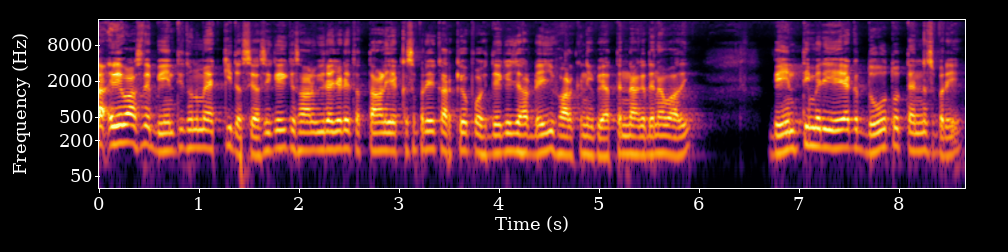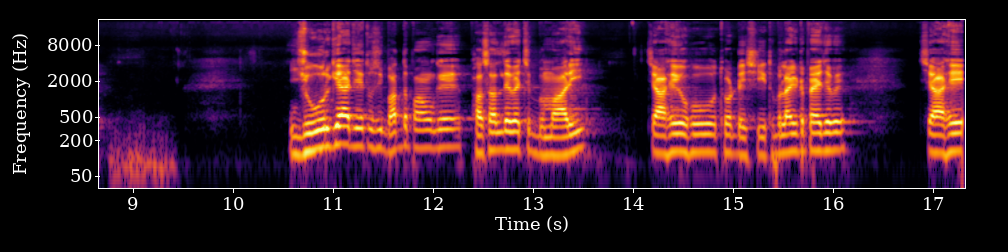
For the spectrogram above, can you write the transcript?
ਤਾਂ ਇਹਦੇ ਵਾਸਤੇ ਬੇਨਤੀ ਤੁਹਾਨੂੰ ਮੈਂ ਇੱਕ ਹੀ ਦੱਸਿਆ ਸੀ ਕਿ ਕਿਸਾਨ ਵੀਰ ਆ ਜਿਹੜੇ ਤੱਤਾਂ ਵਾਲੀ ਇੱਕ ਸਪਰੇਅ ਕਰਕੇ ਉਹ ਪੁੱਛਦੇ ਕਿ ਸਾਡੇ ਜੀ ਫ਼ਰਕ ਨਹੀਂ ਪਿਆ, ਤਿੰਨਾਂ ਕੁ ਦਿਨਾਂ ਬਾਅਦ ਹੀ। ਬੇਨਤੀ ਮੇਰੀ ਇਹ ਹੈ ਕਿ ਦੋ ਤੋਂ ਤਿੰਨ ਸਪਰੇਅ ਯੂਰੀਆ ਜੇ ਤੁਸੀਂ ਵੱਧ ਪਾਓਗੇ, ਫਸਲ ਦੇ ਵਿੱਚ ਬਿਮਾਰੀ, ਚਾਹੇ ਉਹ ਤੁਹਾਡੇ ਸ਼ੀਤ ਬਲਾਈਟ ਪੈ ਜਾਵੇ, ਚਾਹੇ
